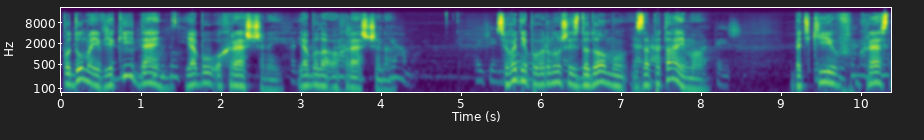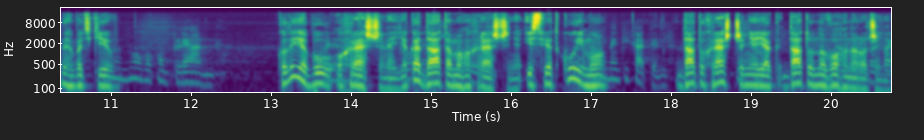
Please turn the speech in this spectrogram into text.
Подумай, в який день я був охрещений, я була охрещена. Сьогодні, повернувшись додому, запитаємо батьків, хресних батьків. Коли я був охрещений, яка дата мого хрещення, і святкуємо дату хрещення як дату нового народження.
